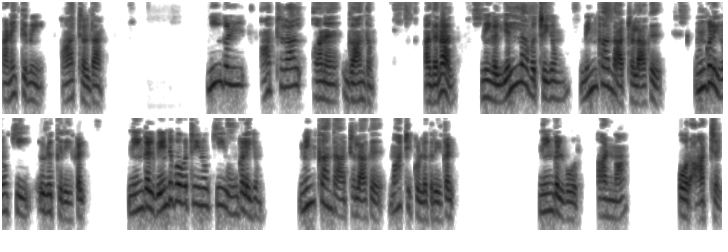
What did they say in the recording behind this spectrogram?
அனைத்துமே ஆற்றல்தான். நீங்கள் ஆற்றலால் ஆன காந்தம். அதனால் நீங்கள் எல்லாவற்றையும் மின்காந்த ஆற்றலாக உங்களை நோக்கி இழுக்கிறீர்கள். நீங்கள் வேண்டுபவற்றை நோக்கி உங்களையும் மின்காந்த ஆற்றலாக மாற்றிக் கொள்ளுகிறீர்கள். நீங்கள் ஓர் ஆன்மா ஓர் ஆற்றல்.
